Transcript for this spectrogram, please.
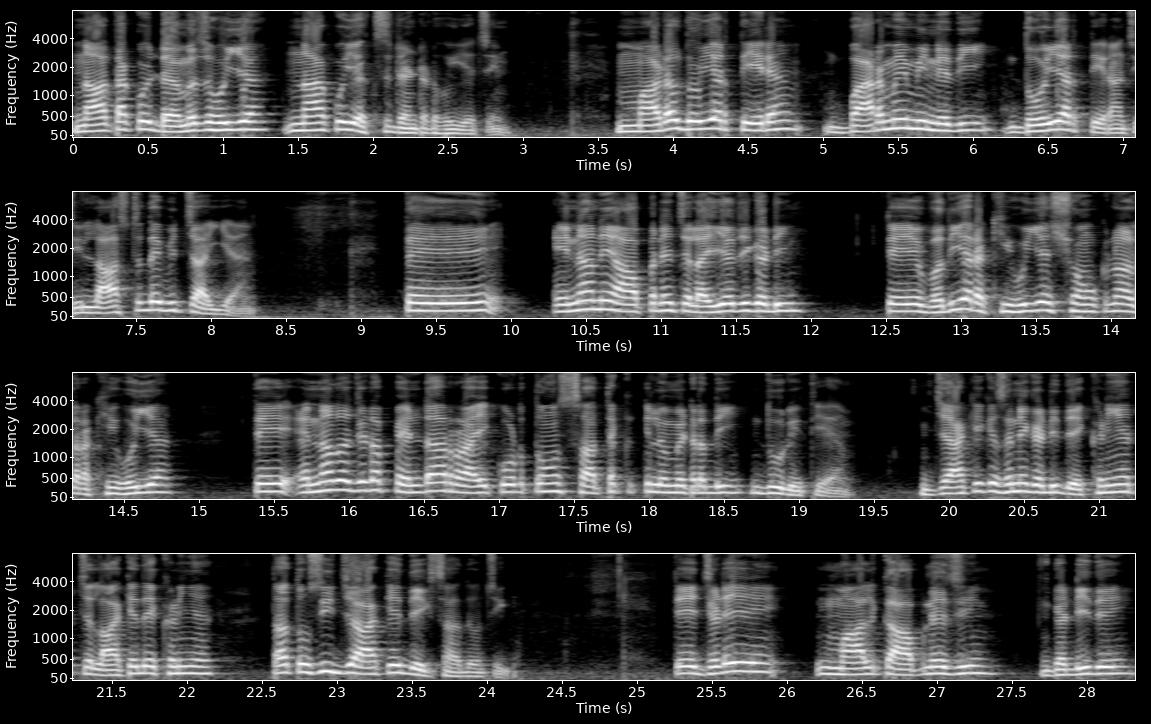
ਨਾ ਤਾਂ ਕੋਈ ਡੈਮੇਜ ਹੋਈ ਆ, ਨਾ ਕੋਈ ਐਕਸੀਡੈਂਟਡ ਹੋਈ ਹੈ ਜੀ। ਮਾਡਲ 2013 12ਵੇਂ ਮਹੀਨੇ ਦੀ 2013 ਚ ਲਾਸਟ ਦੇ ਵਿੱਚ ਆਈ ਹੈ ਤੇ ਇਹਨਾਂ ਨੇ ਆਪ ਨੇ ਚਲਾਈ ਹੈ ਜੀ ਗੱਡੀ, ਤੇ ਵਧੀਆ ਰੱਖੀ ਹੋਈ ਹੈ ਸ਼ੌਂਕ ਨਾਲ ਰੱਖੀ ਹੋਈ ਹੈ ਤੇ ਇਹਨਾਂ ਦਾ ਜਿਹੜਾ ਪਿੰਡ ਆ, ਰਾਏਕੋਟ ਤੋਂ 7 ਕਿਲੋਮੀਟਰ ਦੀ ਦੂਰੀ ਤੇ ਹੈ ਜਾ ਕੇ ਕਿਸੇ ਨੇ ਗੱਡੀ ਦੇਖਣੀ ਹੈ ਚਲਾ ਕੇ ਦੇਖਣੀ ਹੈ ਤਾਂ ਤੁਸੀਂ ਜਾ ਕੇ ਦੇਖ ਸਕਦੇ ਹੋ ਜੀ। ਤੇ ਜਿਹੜੇ ਮਾਲਕ ਆਪ ਨੇ ਜੀ ਗੱਡੀ ਦੀ।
